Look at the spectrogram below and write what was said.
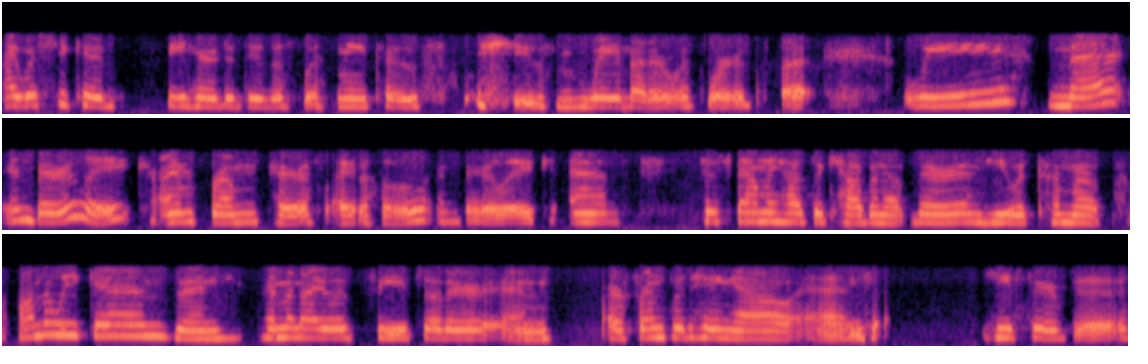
I wish he could be here to do this with me because he's way better with words. But we met in Bear Lake. I'm from Paris, Idaho, in Bear Lake, and his family has a cabin up there, and he would come up on the weekends, and him and I would see each other, and our friends would hang out, and he served a,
